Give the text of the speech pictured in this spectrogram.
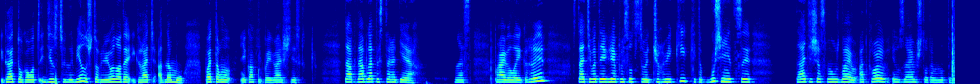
играть только вот единственный минус, что в нее надо играть одному. Поэтому никак не поиграешь несколько. Так, на обратной стороне у нас правила игры. Кстати, в этой игре присутствуют червяки, какие-то гусеницы. Давайте сейчас мы узнаем, откроем и узнаем, что там внутри.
